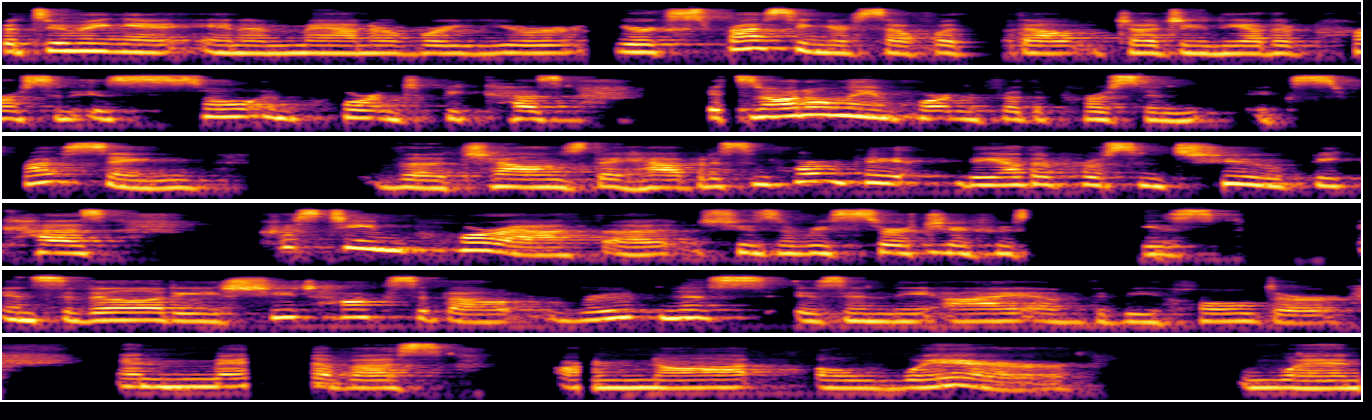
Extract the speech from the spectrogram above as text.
but doing it in a manner where you're you're expressing yourself without judging the other person is so important because it's not only important for the person expressing the challenge they have, but it's important for the other person too, because Christine Porath, uh, she's a researcher who studies incivility, she talks about rudeness is in the eye of the beholder. And many of us are not aware when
